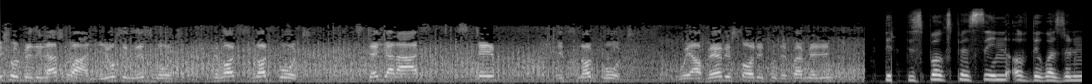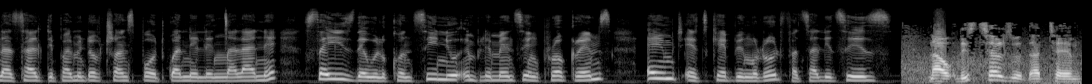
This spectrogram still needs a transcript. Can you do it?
It should be the last one using this road because it's not good. It's dangerous, it's steep, it's not good. We are very sorry to the family. The, the spokesperson of the KwaZulu-Natal Department of Transport, Kwanele Ncalane, says they will continue implementing programs aimed at curbing road fatalities. Now, this tells you that um,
